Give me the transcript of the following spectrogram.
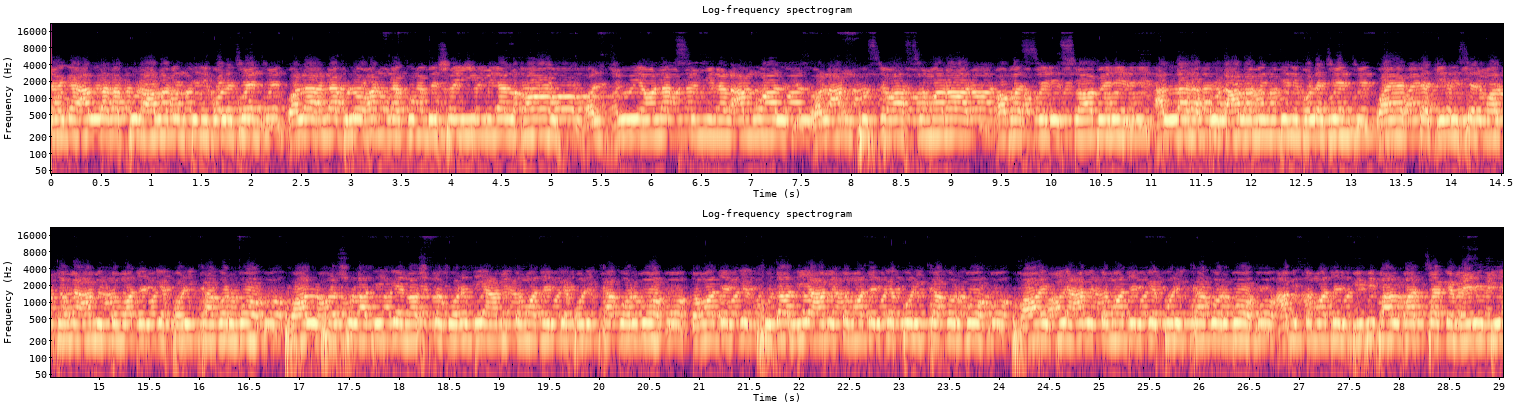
জায়গায় আল্লাহ রাব্বুল আলামিন তিনি বলেছেন, ওয়ালা নাবলু আন্নাকুম মিনাল খাউফ ওয়াল জুই ওয়া মিনাল আমওয়াল ওয়াল আনফুস ওয়াস সামারাত সাবিরিন। আল্লাহ রাব্বুল আলামিন তিনি বলেছেন, কয়েকটা জিনিসের মাধ্যমে আমি তোমাদেরকে পরীক্ষা করব, ফল ফসলাদিকে নষ্ট করে দিয়ে আমি তোমাদেরকে পরীক্ষা করব, তোমাদেরকে ক্ষুধা দিয়ে আমি তোমাদেরকে পরীক্ষা করব। ভয় দিয়ে আমি তোমাদেরকে পরীক্ষা করব, আমি তোমাদের বিবি বাল বাচ্চাকে মেরে দিয়ে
